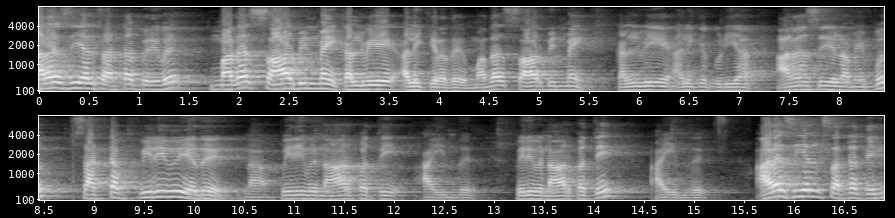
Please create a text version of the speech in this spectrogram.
அரசியல் சட்டப்பிரிவு மத சார்பின்மை கல்வியை அளிக்கிறது? மத சார்பின்மை கல்வியை அளிக்கக்கூடிய அரசியல் அமைப்பு சட்ட பிரிவு எது பிரிவு நாற்பத்தி ஐந்து பிரிவு நாற்பத்தி ஐந்து அரசியல் சட்டத்தின்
